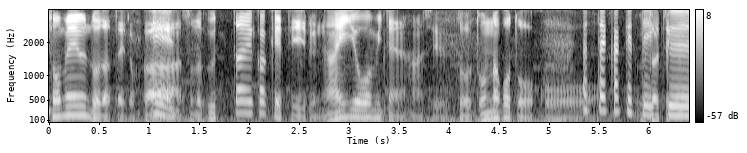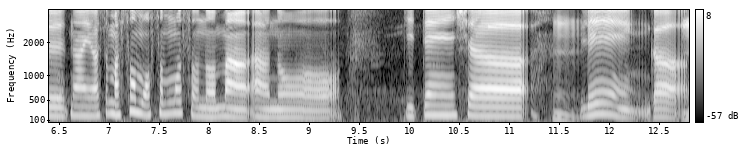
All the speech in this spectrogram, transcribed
署名運動だったりとか、ええその訴えかけている内容みたいな話でいうとどんなことをこう訴えかけていく内容は、そまあ、そもそもその、まあ、あの自転車うんレーンが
